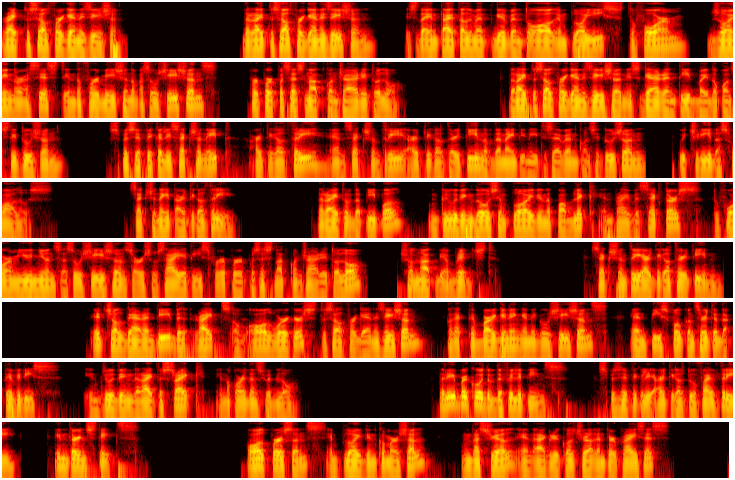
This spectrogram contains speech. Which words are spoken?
Right to self organization. The right to self organization is the entitlement given to all employees to form, join, or assist in the formation of associations for purposes not contrary to law. The right to self organization is guaranteed by the Constitution, specifically Section 8, Article 3, and Section 3, Article 13 of the 1987 Constitution, which read as follows Section 8, Article 3 The right of the people, including those employed in the public and private sectors, to form unions, associations, or societies for purposes not contrary to law, shall not be abridged. Section 3, Article 13 it shall guarantee the rights of all workers to self organization, collective bargaining and negotiations, and peaceful concerted activities, including the right to strike in accordance with law. The Labor Code of the Philippines, specifically Article 253, in turn states All persons employed in commercial, industrial, and agricultural enterprises,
